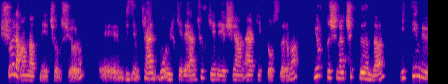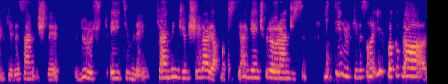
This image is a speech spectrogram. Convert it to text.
şöyle anlatmaya çalışıyorum. e, bizim bu ülkede yani Türkiye'de yaşayan erkek dostlarıma yurt dışına çıktığında gittiğin bir ülkede sen işte dürüst, eğitimli, kendince bir şeyler yapmak isteyen genç bir öğrencisin. Gittiğin ülkede sana ilk bakıp ya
